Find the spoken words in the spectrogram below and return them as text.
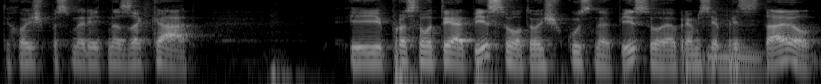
Ты хочешь посмотреть на закат. И просто вот ты описывал, ты очень вкусно описывал, я прям себе представил.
